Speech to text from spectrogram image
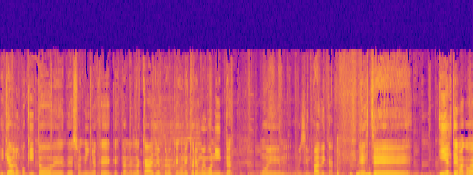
Y que habla un poquito de, de esos niños que, que están en la calle, pero que es una historia muy bonita, muy, muy simpática. este y el tema que voy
